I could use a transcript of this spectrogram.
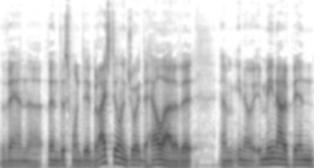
than uh, than this one did. But I still enjoyed the hell out of it. Um, you know, it may not have been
